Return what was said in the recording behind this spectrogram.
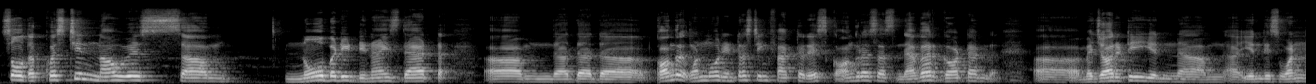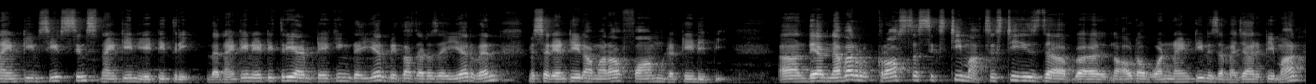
So the question now is um, nobody denies that um, the, the, the Congress, one more interesting factor is Congress has never got a uh, majority in, um, uh, in this 119 seats since 1983. The 1983 I am taking the year because that was a year when Mr. N.T. Ramarao formed TDP. Uh, they have never crossed the 60 mark. 60 is the uh, out of 119 is a majority mark.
